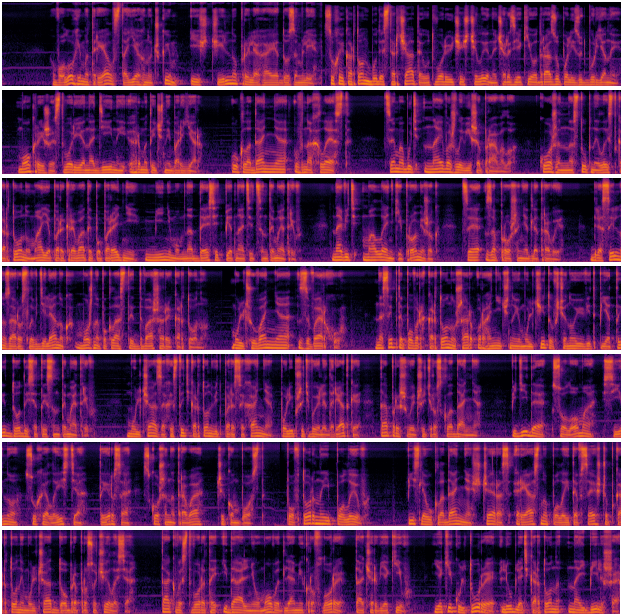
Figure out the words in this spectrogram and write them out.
Вологий матеріал стає гнучким і щільно прилягає до землі. Сухий картон буде стирчати, утворюючи щілини, через які одразу полізуть бур'яни. Мокрий же створює надійний герметичний бар'єр. Укладання в нахлест це, мабуть, найважливіше правило. Кожен наступний лист картону має перекривати попередній мінімум на 10-15 см. Навіть маленький проміжок це запрошення для трави. Для сильно зарослих ділянок можна покласти два шари картону. Мульчування зверху. Насипте поверх картону шар органічної мульчі товщиною від 5 до 10 см. Мульча захистить картон від пересихання, поліпшить вигляд рядки та пришвидшить розкладання. Підійде солома, сіно, сухе листя, тирса, скошена трава чи компост. Повторний полив. Після укладання ще раз рясно полийте все, щоб картон і мульча добре просочилися. Так ви створите ідеальні умови для мікрофлори та черв'яків. Які культури люблять картон найбільше?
